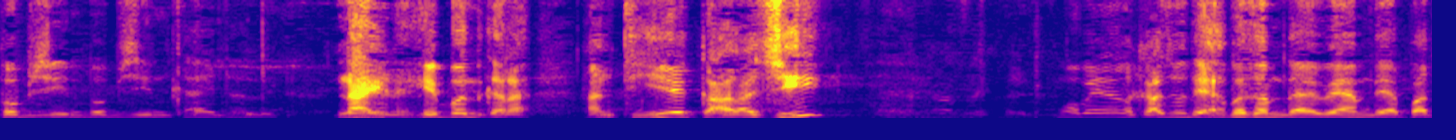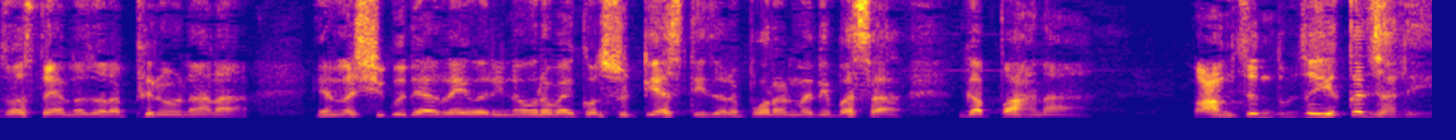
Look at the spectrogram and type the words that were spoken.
पबजीन पबजीन काय झालं? नाही नाही हे बंद करा. आणि ती हे काळाची मोबाईल काजू द्या भजम द्या व्यायाम द्या. पाच वाजता यांना जरा फिरवून आणा. यांना शिकू द्या रविवारी नवरा बायको सुट्टी असते जरा पोरांमध्ये बसा गप्पा आणा. आमचं तुमचं एकच झालंय.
